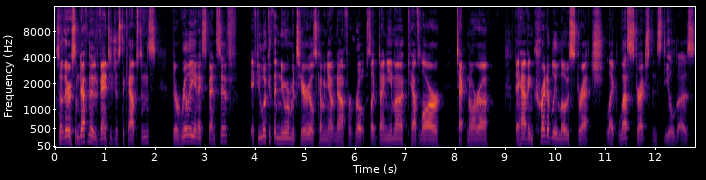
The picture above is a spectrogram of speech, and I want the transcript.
So there are some definite advantages to capstans. They're really inexpensive. If you look at the newer materials coming out now for ropes, like Dyneema, Kevlar, Technora, they have incredibly low stretch, like less stretch than steel does.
